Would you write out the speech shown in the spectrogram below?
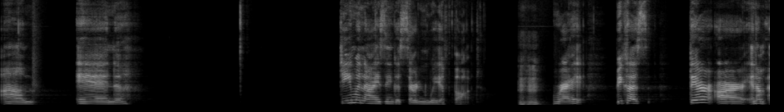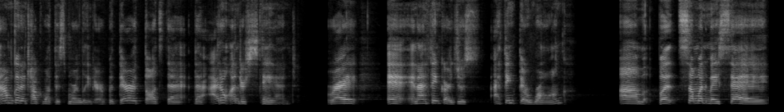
um, in demonizing a certain way of thought, mm-hmm. right? Because there are, and I'm I'm going to talk about this more later, but there are thoughts that that I don't understand, right? And and I think are just I think they're wrong. Um, but someone may say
